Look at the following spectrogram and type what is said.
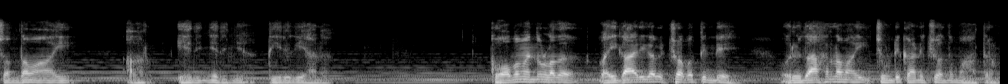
സ്വന്തമായി അവർ എരിഞ്ഞെരിഞ്ഞ് തീരുകയാണ്. കോപം എന്നുള്ളത് വൈകാരിക വിക്ഷോഭത്തിന്റെ ഒരു ഉദാഹരണമായി ചൂണ്ടിക്കാണിച്ചു എന്ന് മാത്രം.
